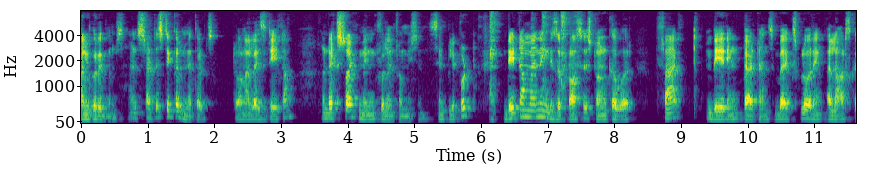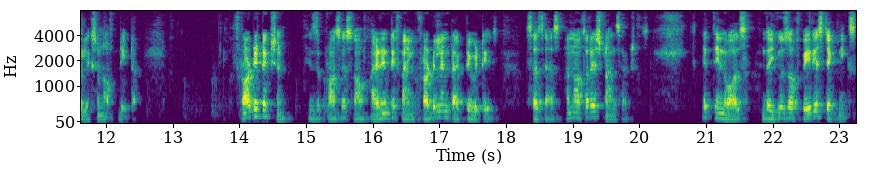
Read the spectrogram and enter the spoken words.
algorithms and statistical methods to analyze data and extract meaningful information. Simply put, data mining is a process to uncover fact bearing patterns by exploring a large collection of data. Fraud detection is the process of identifying fraudulent activities such as unauthorized transactions. It involves the use of various techniques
